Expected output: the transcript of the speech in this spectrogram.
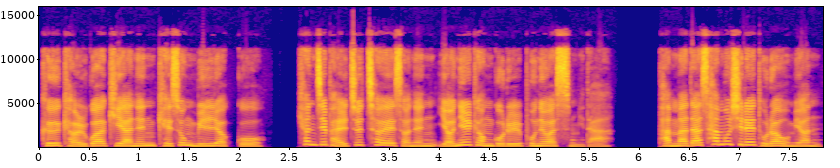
그 결과 기한은 계속 밀렸고 현지 발주처에서는 연일 경고를 보내왔습니다. 밤마다 사무실에 돌아오면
